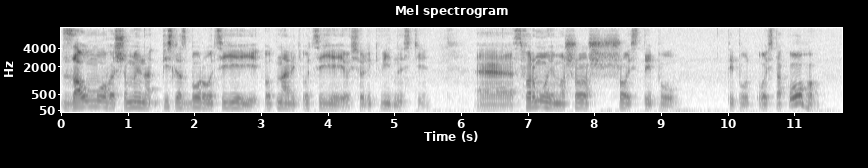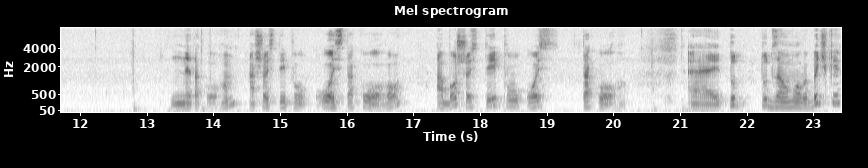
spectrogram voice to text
за умови, що ми на, після збору оцієї, от навіть оцієї ось ліквідності, е, сформуємо що, щось типу, типу ось такого. Не такого, а щось типу ось такого, або щось типу ось такого. Е, тут, тут за умови бички,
